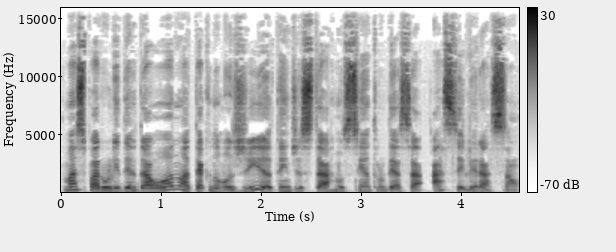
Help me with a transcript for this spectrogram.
Mas para o líder da ONU, a tecnologia tem de estar no centro dessa aceleração.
